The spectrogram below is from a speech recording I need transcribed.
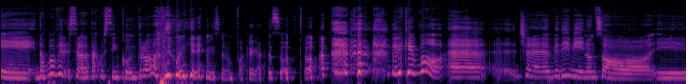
E dopo aver, essere andata a questo incontro, devo dire, mi sono un po' cagata sotto. Perché, boh, eh, cioè, vedevi, non so, i,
